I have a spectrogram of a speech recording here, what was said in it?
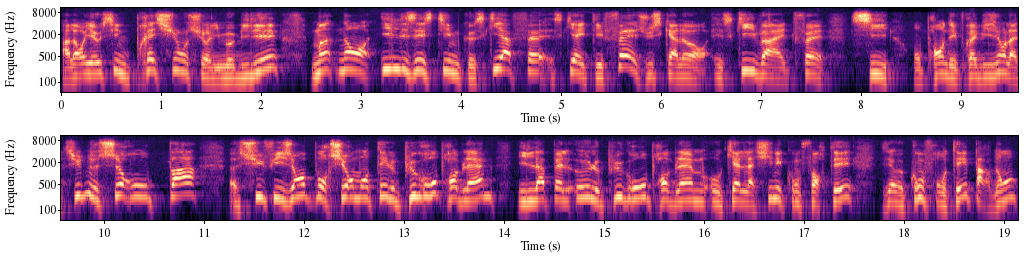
Alors il y a aussi une pression sur l'immobilier. Maintenant, ils estiment que ce qui a, fait, ce qui a été fait jusqu'alors et ce qui va être fait si on prend des prévisions là-dessus ne seront pas euh, suffisants pour surmonter le plus gros problème. Ils l'appellent eux le plus gros problème auquel la Chine est confrontée, euh, confrontée pardon,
